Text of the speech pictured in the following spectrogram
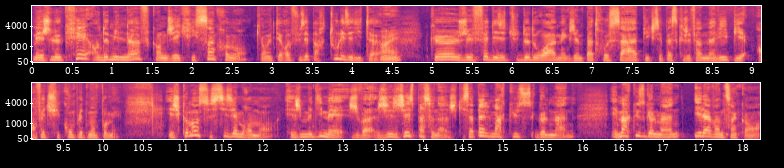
mais je le crée en 2009 quand j'ai écrit cinq romans qui ont été refusés par tous les éditeurs. Ouais. Que j'ai fait des études de droit, mais que j'aime pas trop ça, puis que je sais pas ce que je vais faire de ma vie, puis en fait je suis complètement paumé. Et je commence ce sixième roman et je me dis mais je, voilà j'ai j'ai ce personnage qui s'appelle Marcus Goldman et Marcus Goldman il a 25 ans,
